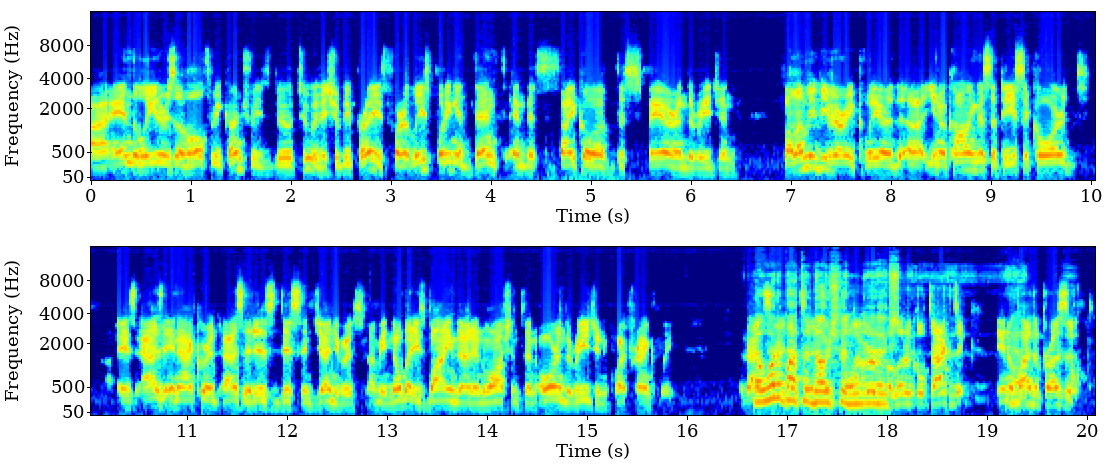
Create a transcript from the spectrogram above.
Uh, and the leaders of all three countries do too. They should be praised for at least putting a dent in this cycle of despair in the region. But let me be very clear. Uh, you know, calling this a peace accord is as inaccurate as it is disingenuous. I mean, nobody's buying that in Washington or in the region, quite frankly. That well, what about the notion? Clever political tactic, you know, yeah. by the president.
